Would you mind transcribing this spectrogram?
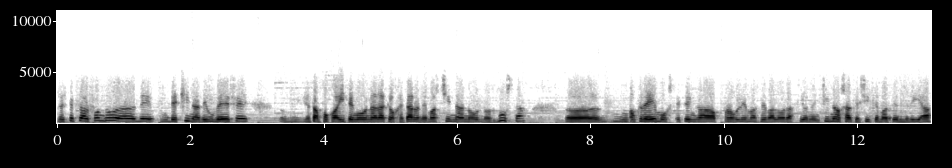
Respecto al fondo eh, de, China, de VS, yo tampoco ahí tengo nada que objetar, además China no nos gusta, eh, no creemos que tenga problemas de valoración en China, o sea que sí que mantendría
